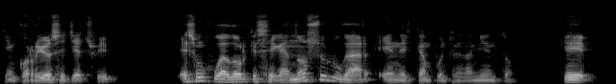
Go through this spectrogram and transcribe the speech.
quien corrió ese jet sweep, es un jugador que se ganó su lugar en el campo de entrenamiento, que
